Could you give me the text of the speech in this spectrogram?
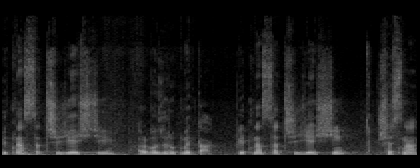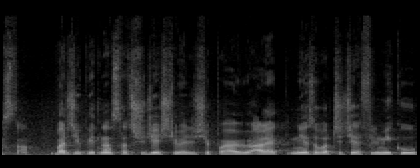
15.30 albo zróbmy tak. 15.30, 16. Bardziej 15.30 będzie się pojawił, ale jak nie zobaczycie filmiku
